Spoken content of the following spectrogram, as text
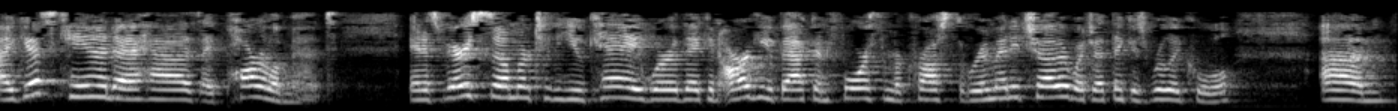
I guess Canada has a parliament, and it's very similar to the UK where they can argue back and forth from across the room at each other, which I think is really cool. Um,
